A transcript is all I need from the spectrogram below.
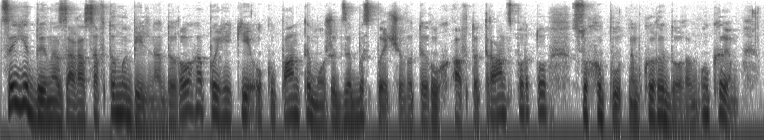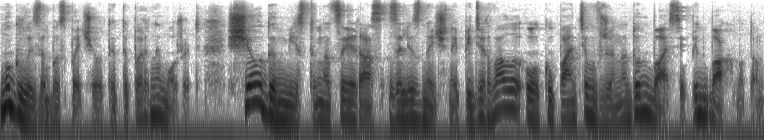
Це єдина зараз автомобільна дорога, по якій окупанти можуть забезпечувати рух автотранспорту сухопутним коридором у Крим. Могли забезпечувати, тепер не можуть. Ще один міст на цей раз залізничний підірвали у окупантів вже на Донбасі під Бахмутом.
